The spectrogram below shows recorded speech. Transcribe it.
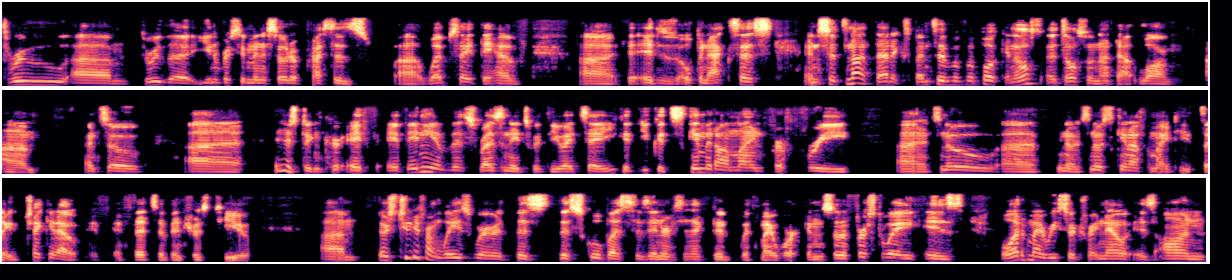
through um, through the University of Minnesota Press's uh, website. They have uh, it is open access, and so it's not that expensive of a book, and also it's also not that long. Um, and so uh, I just encourage if if any of this resonates with you, I'd say you could you could skim it online for free. Uh, it's no uh, you know it's no skin off of my teeth. Like check it out if, if that's of interest to you. Um, there's two different ways where this this school bus has intersected with my work, and so the first way is a lot of my research right now is on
